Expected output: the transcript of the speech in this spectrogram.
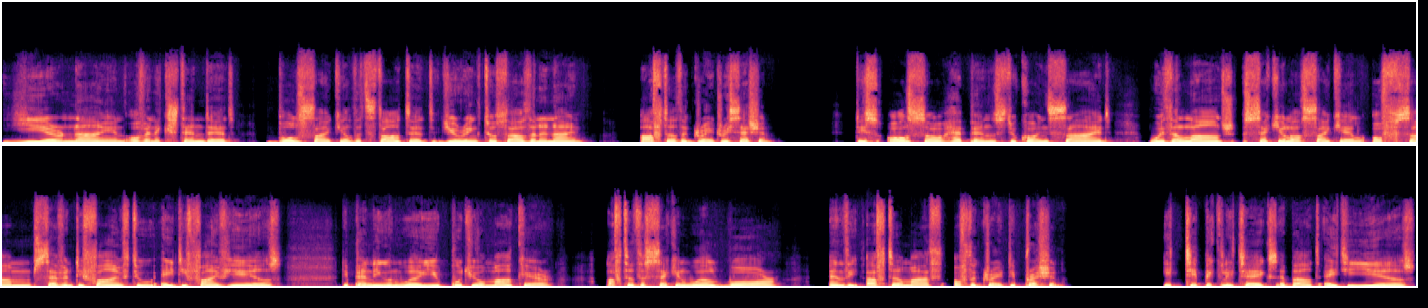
year nine of an extended bull cycle that started during 2009 after the Great Recession. This also happens to coincide with a large secular cycle of some 75 to 85 years, depending on where you put your marker, after the Second World War and the aftermath of the Great Depression. It typically takes about 80 years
